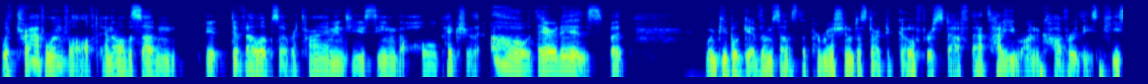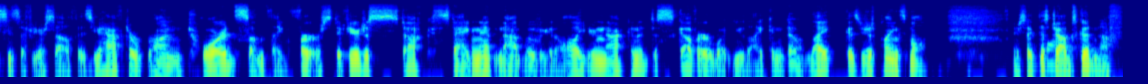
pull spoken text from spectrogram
with travel involved. And all of a sudden it develops over time into you seeing the whole picture. Like, oh, there it is. But when people give themselves the permission to start to go for stuff that's how you uncover these pieces of yourself is you have to run towards something first if you're just stuck stagnant not moving at all you're not going to discover what you like and don't like because you're just playing small it's like this job's good enough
